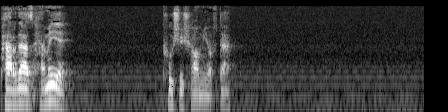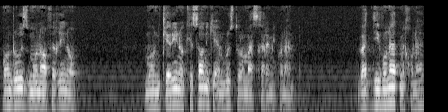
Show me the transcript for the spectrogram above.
پرده از همه پوشش ها میافتد اون روز منافقین و منکرین و کسانی که امروز تو رو مسخره می‌کنن و دیوونت می‌خونن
